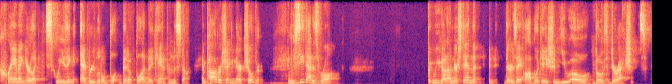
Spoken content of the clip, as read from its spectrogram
cramming or like squeezing every little bl- bit of blood they can from the stone, impoverishing their children. And we see that as wrong. But we got to understand that there's a obligation you owe both directions.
